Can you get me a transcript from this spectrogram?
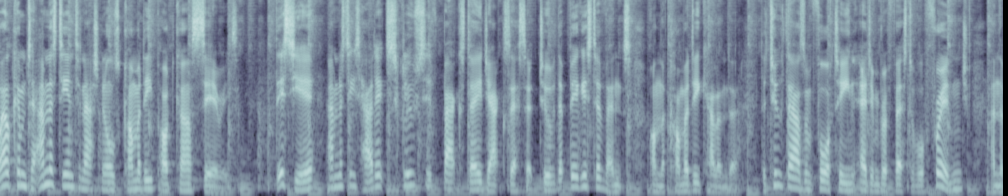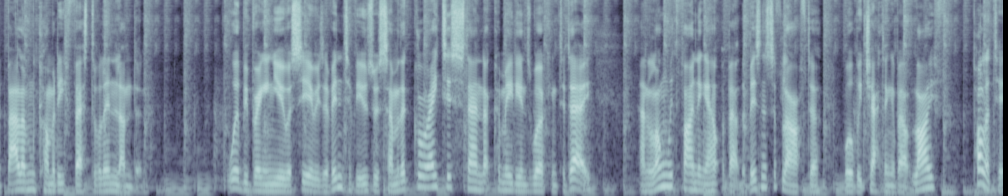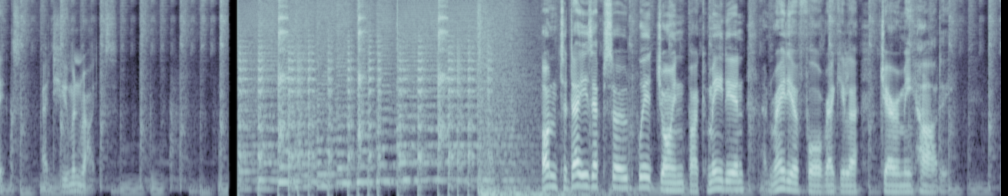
Welcome to Amnesty International's comedy podcast series. This year, Amnesty's had exclusive backstage access at two of the biggest events on the comedy calendar the 2014 Edinburgh Festival Fringe and the Balham Comedy Festival in London. We'll be bringing you a series of interviews with some of the greatest stand up comedians working today, and along with finding out about the business of laughter, we'll be chatting about life, politics, and human rights. On today's episode, we're joined by comedian and Radio 4 regular Jeremy Hardy.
